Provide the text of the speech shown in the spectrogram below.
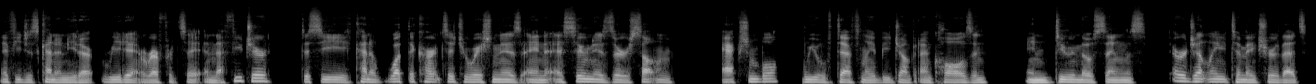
if you just kind of need to read it and reference it in the future to see kind of what the current situation is. And as soon as there's something actionable, we will definitely be jumping on calls and, and doing those things urgently to make sure that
